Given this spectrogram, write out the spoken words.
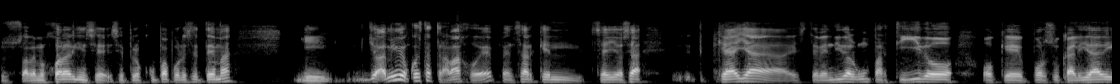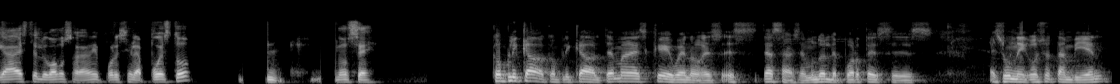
pues a lo mejor alguien se, se, preocupa por ese tema y yo, a mí me cuesta trabajo, ¿eh? Pensar que él se o sea, que haya este, vendido algún partido o que por su calidad diga, ah, este lo vamos a ganar y por ese le apuesto, no sé, Complicado, complicado. El tema es que, bueno, es, es ya sabes, el mundo del deporte es, es, es un negocio también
